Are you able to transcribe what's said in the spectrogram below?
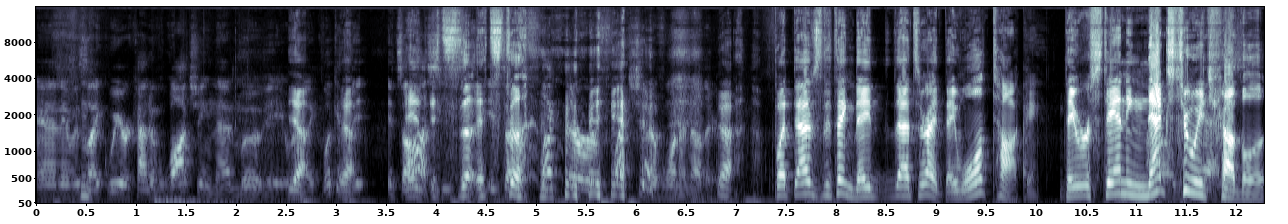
and it was hmm. like we were kind of watching that movie. We're Yeah, like, look at yeah. it. It's us. it's the- it's it's the- a reflect, they're a reflection of one another. Yeah, but that's the thing. They that's right. They weren't talking. They were standing next Oh, to yes. each other,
